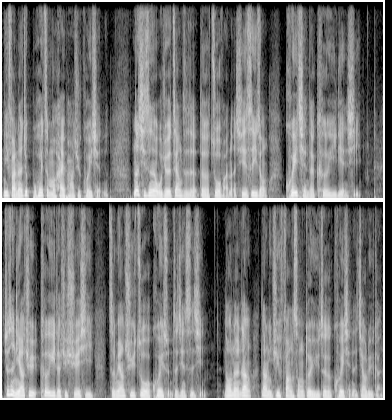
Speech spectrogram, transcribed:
你反而就不会这么害怕去亏钱了。那其实呢，我觉得这样子的的做法呢，其实是一种亏钱的刻意练习。就是你要去刻意的去学习怎么样去做亏损这件事情，然后呢，让让你去放松对于这个亏钱的焦虑感。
